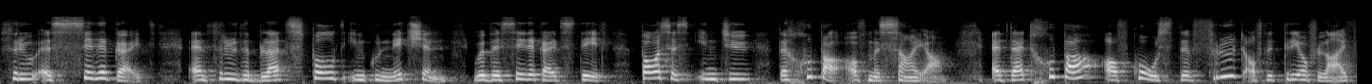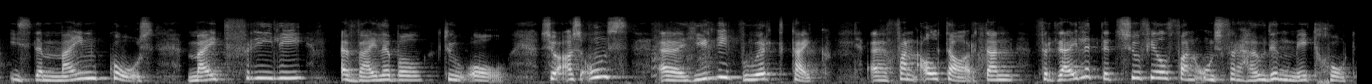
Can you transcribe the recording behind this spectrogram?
through a sedegate and through the blood spilled in connection with the sedegate's death passes into the chuppah of Messiah. At that chuppah, of course, the fruit of the tree of life is the main course made freely available to all. So as ons uh, hierdie woord kyk uh, van altaar, dan verduidelik dit soveel van ons verhouding met God.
